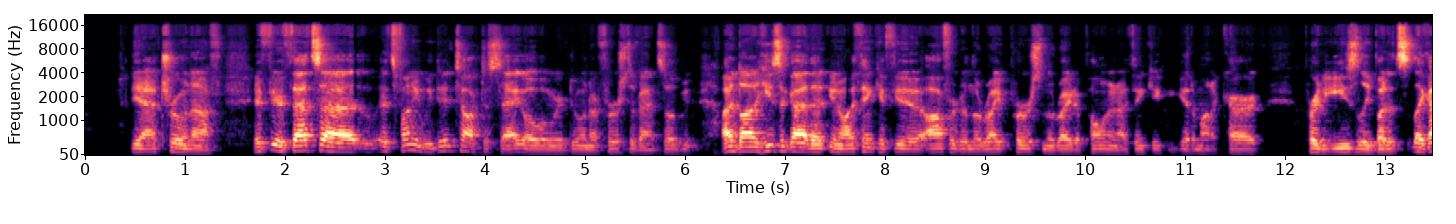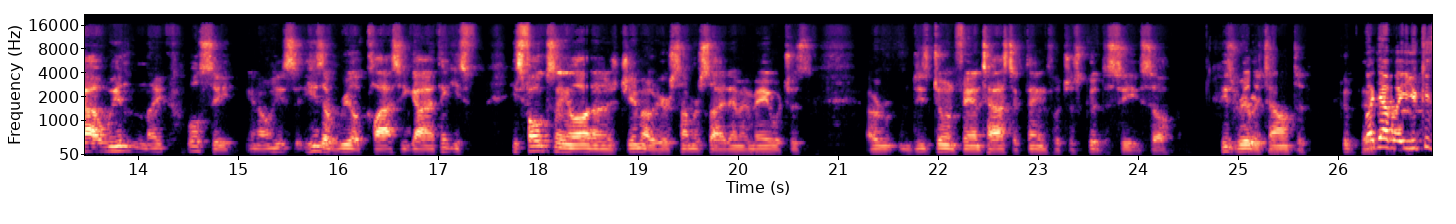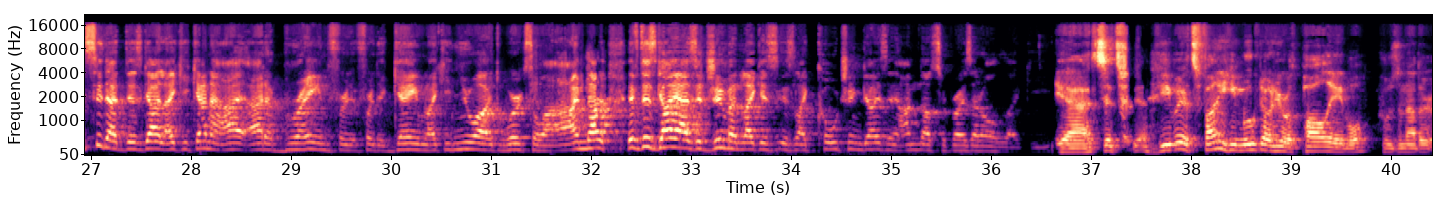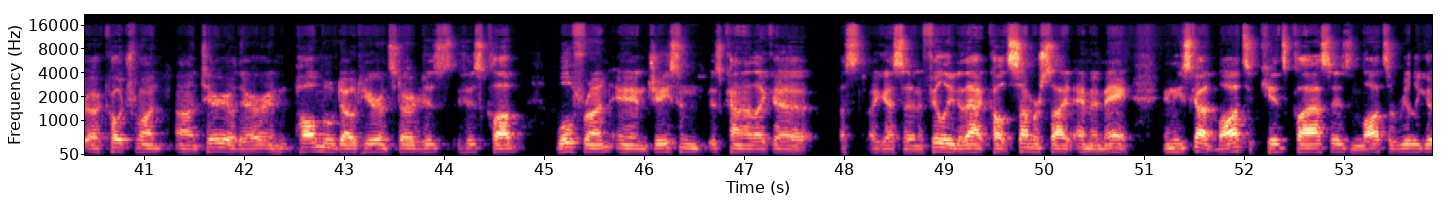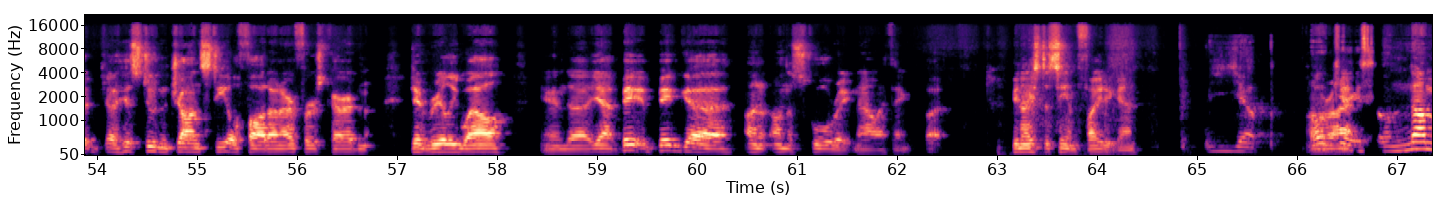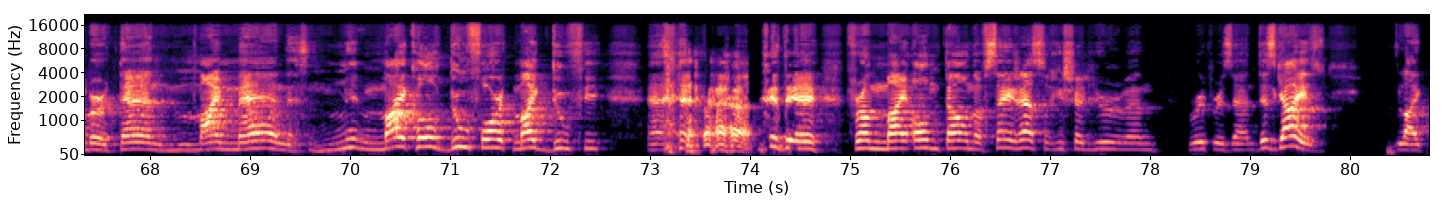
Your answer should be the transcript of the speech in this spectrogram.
Yeah, true enough. If if that's uh, it's funny. We did talk to Saggo when we were doing our first event. So I'd love. He's a guy that you know. I think if you offered him the right person, the right opponent, I think you could get him on a card pretty easily. But it's like uh, we like we'll see. You know, he's he's a real classy guy. I think he's he's focusing a lot on his gym out here, Summerside MMA, which is uh, he's doing fantastic things, which is good to see. So he's really talented. But yeah, but you can see that this guy, like, he kind of had a brain for for the game. Like, he knew how it works. So I, am not. If this guy has a gym and like is, is like coaching guys, and I'm not surprised at all. Like, he, yeah, it's it's he. It's funny. He moved out here with Paul Abel, who's another uh, coach from Ontario there, and Paul moved out here and started his his club, Wolf Run, and Jason is kind of like a a, I guess an affiliate of that called Summerside MMA, and he's got lots of kids classes and lots of really good. Uh, his student John Steele fought on our first card and did really well. And uh, yeah, big big uh, on on the school right now, I think. But be nice to see him fight again. Yep. All okay, right. so number 10, my man, Michael Dufort, Mike Doofy, the, from my hometown of Saint-Jean-sur-Richelieu, man, represent. This guy is like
